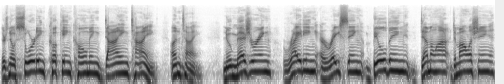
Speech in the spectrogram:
There's no sorting, cooking, combing, dyeing, tying, untying. No measuring, writing, erasing, building, demol- demolishing,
